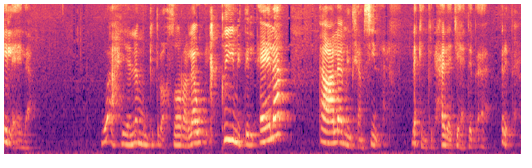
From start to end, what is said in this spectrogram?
الآلة. وأحيانا ممكن تبقى خسارة. لو قيمة الآلة أعلى من خمسين ألف. لكن في الحالة دي هتبقى ربح.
